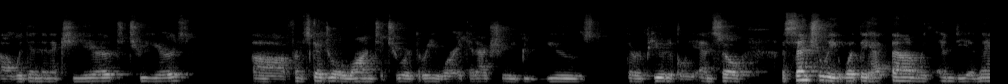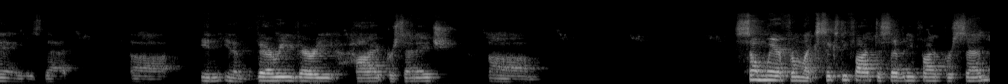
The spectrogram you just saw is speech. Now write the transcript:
uh, within the next year to two years uh, from Schedule One to two or three, where it could actually be used therapeutically. And so, essentially, what they have found with MDMA is that uh, in, in a very, very high percentage, um, somewhere from like 65 to 75 percent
